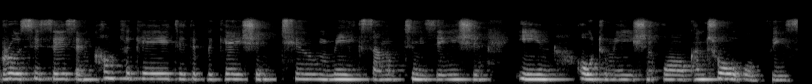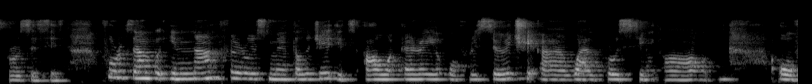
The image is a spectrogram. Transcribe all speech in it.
processes and complicated application to make some optimization in automation or control of these processes. For example, in non-ferrous metallurgy, it's our area of research uh, while processing uh, of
